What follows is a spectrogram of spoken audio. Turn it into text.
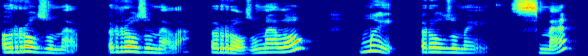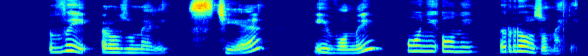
Розумел розумела, розумело, ми розумели сме, ви розумели сте, і вони, оні, они розумели.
